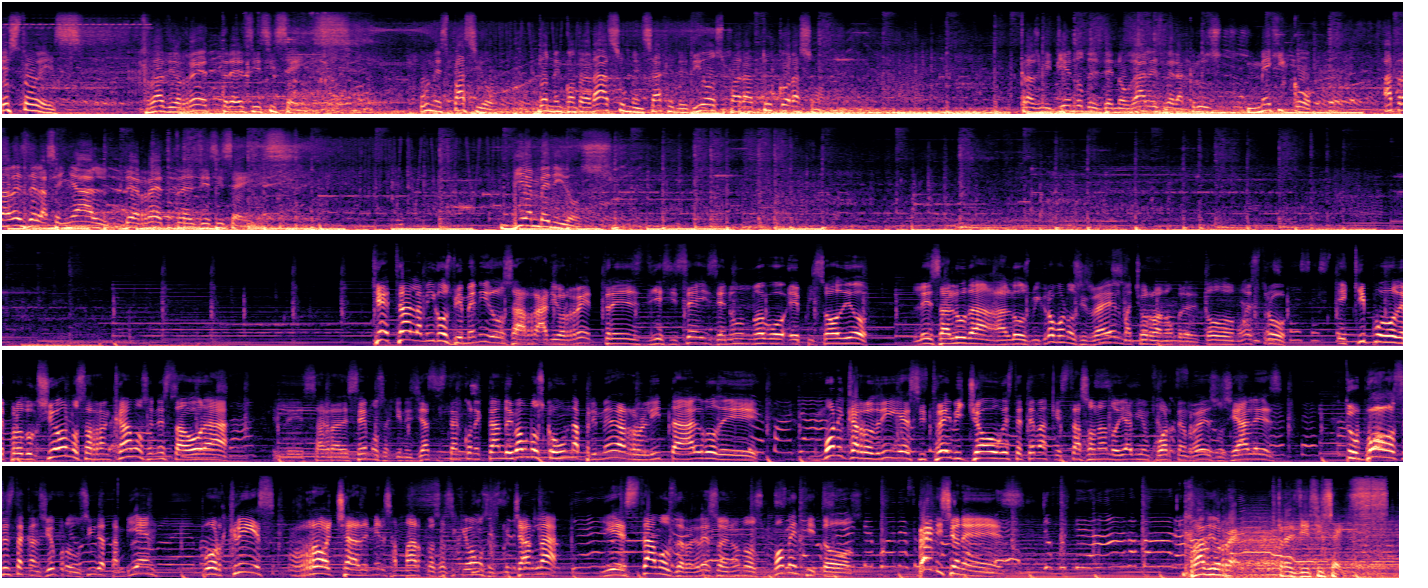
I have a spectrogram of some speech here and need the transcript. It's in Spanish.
Esto es Radio Red 316, un espacio donde encontrarás un mensaje de Dios para tu corazón. Transmitiendo desde Nogales, Veracruz, México, a través de la señal de Red 316. Bienvenidos. ¿Qué tal amigos? Bienvenidos a Radio Red 316 en un nuevo episodio. Les saluda a los micrófonos Israel Machorro a nombre de todo nuestro equipo de producción. Nos arrancamos en esta hora. Les agradecemos a quienes ya se están conectando y vámonos con una primera rolita, algo de Mónica Rodríguez y Trevi Joe, este tema que está sonando ya bien fuerte en redes sociales. Tu voz, esta canción producida también por Chris Rocha de Miel San Marcos. Así que vamos a escucharla y estamos de regreso en unos momentitos. ¡Bendiciones! Radio Red 316.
